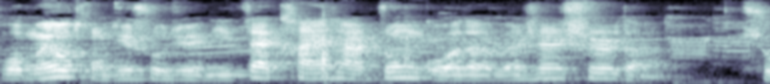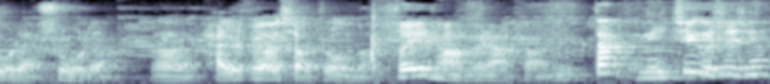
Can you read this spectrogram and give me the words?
我没有统计数据，你再看一下中国的纹身师的数量，数量，嗯，还是非常小众的。非常非常少。你但你这个事情，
